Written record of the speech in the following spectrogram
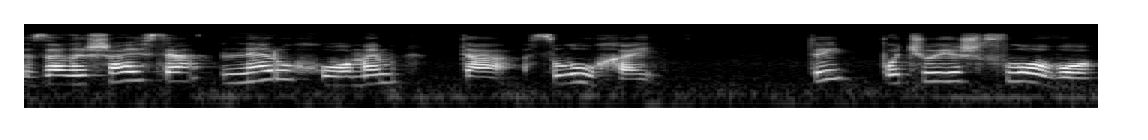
залишайся нерухомим та слухай. Ти почуєш слово,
